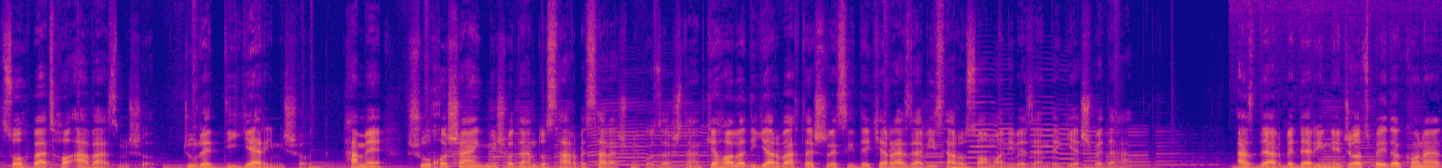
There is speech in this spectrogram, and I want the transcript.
صحبت ها عوض می شد جور دیگری می شد همه شوخ و شنگ می شدند و سر به سرش می گذاشتند که حالا دیگر وقتش رسیده که رضوی سر و سامانی به زندگیش بدهد. از در به دری نجات پیدا کند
